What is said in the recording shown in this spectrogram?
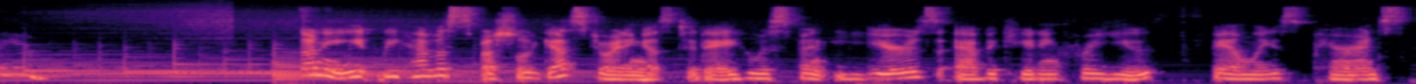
FAM. Sunny, we have a special guest joining us today who has spent years advocating for youth, families, parents,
